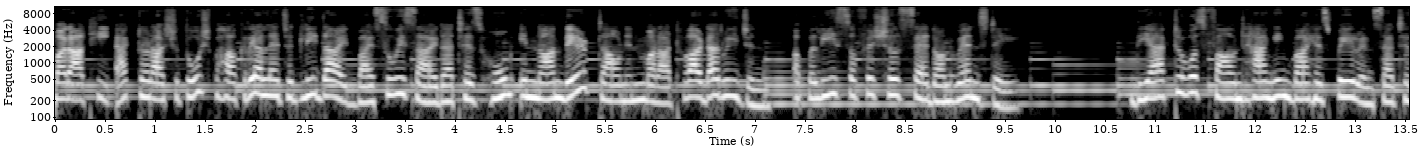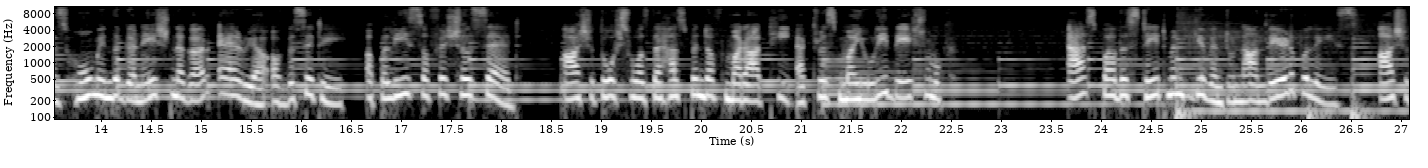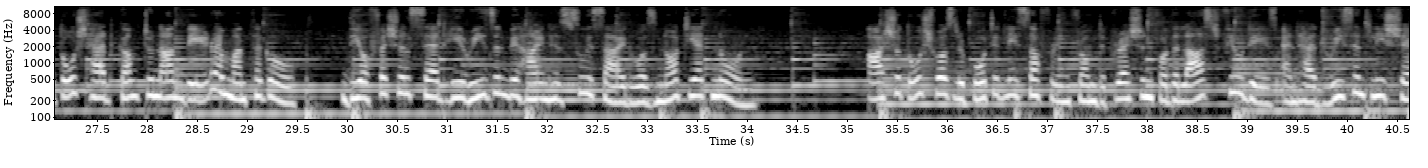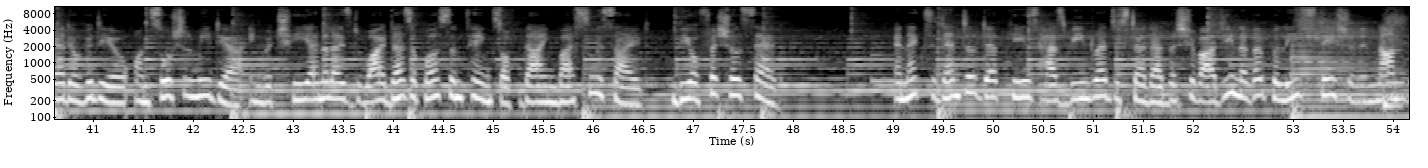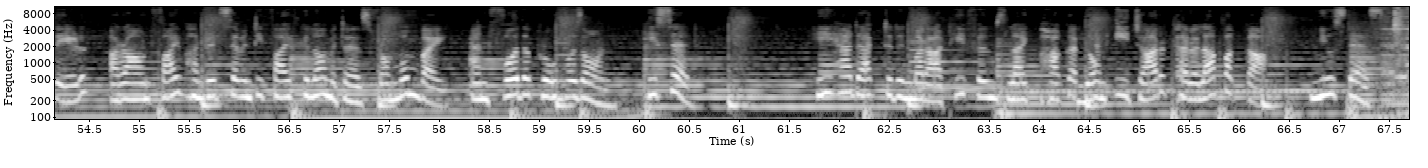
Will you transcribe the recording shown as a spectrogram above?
Marathi actor Ashutosh Bhakre allegedly died by suicide at his home in Nanded town in Marathwada region, a police official said on Wednesday. The actor was found hanging by his parents at his home in the Ganesh Nagar area of the city, a police official said. Ashutosh was the husband of Marathi actress Mayuri Deshmukh. As per the statement given to Nanded police, Ashutosh had come to Nanded a month ago. The official said the reason behind his suicide was not yet known. Ashutosh was reportedly suffering from depression for the last few days and had recently shared a video on social media in which he analyzed why does a person thinks of dying by suicide, the official said. An accidental death case has been registered at the Shivaji Nagar police station in Nanded, around 575 kilometers from Mumbai, and further probe was on, he said. He had acted in Marathi films like Bhakar and Tharala Pakka. News Desk.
